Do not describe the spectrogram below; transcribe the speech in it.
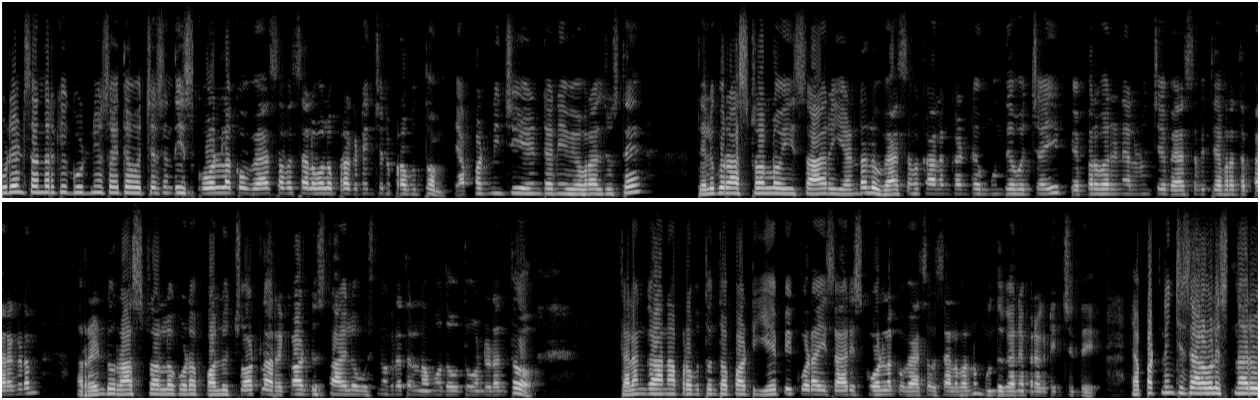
స్టూడెంట్స్ అందరికీ గుడ్ న్యూస్ అయితే వచ్చేసింది. స్కూళ్ళకు వేసవ సెలవులు ప్రకటించిన ప్రభుత్వం. ఎప్పటి నుంచి ఏంటని వివరాలు చూస్తే తెలుగు రాష్ట్రాల్లో ఈసారి ఎండలు వేసవి కాలం కంటే ముందే వచ్చాయి. ఫిబ్రవరి నెల నుంచే వేసవి తీవ్రత పెరగడం రెండు రాష్ట్రాల్లో కూడా పలు చోట్ల రికార్డు స్థాయిలో ఉష్ణోగ్రతలు నమోదవుతూ ఉండడంతో తెలంగాణ ప్రభుత్వంతో పాటు ఏపీ కూడా ఈసారి స్కూళ్ళకు వేసవి సెలవులను ముందుగానే ప్రకటించింది. ఎప్పటి నుంచి సెలవులు ఇస్తున్నారు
